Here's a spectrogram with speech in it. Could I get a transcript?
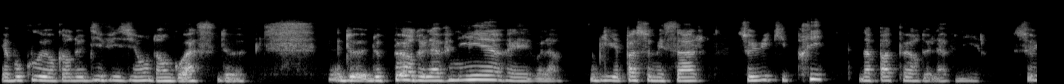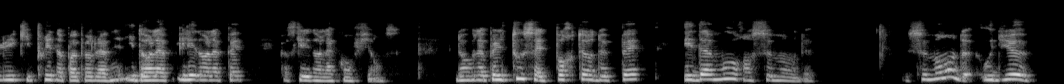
Il y a beaucoup encore de division, d'angoisse, de, de, de, peur de l'avenir. Et voilà, n'oubliez pas ce message. Celui qui prie n'a pas peur de l'avenir. Celui qui prie n'a pas peur de l'avenir. Il, il est dans la paix parce qu'il est dans la confiance. Donc, vous appelle tous à être porteurs de paix et d'amour en ce monde. Ce monde où Dieu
